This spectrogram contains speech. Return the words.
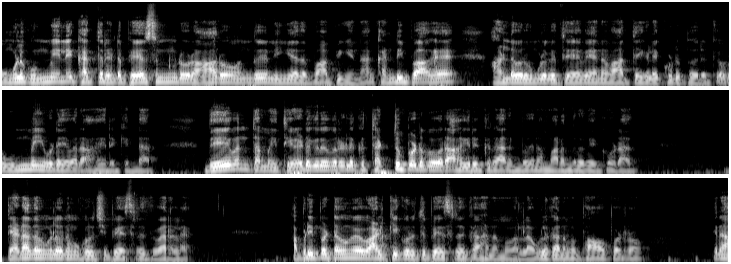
உங்களுக்கு உண்மையிலே கத்தர்கிட்ட பேசணுங்கிற ஒரு ஆர்வம் வந்து நீங்கள் அதை பார்ப்பீங்கன்னா கண்டிப்பாக ஆண்டவர் உங்களுக்கு தேவையான வார்த்தைகளை கொடுப்பதற்கு ஒரு உண்மை உடையவராக இருக்கின்றார். தேவன் தம்மை தேடுகிறவர்களுக்கு தட்டுப்படுபவராக இருக்கிறார் என்பதை நாம் மறந்துடவே கூடாது. தேடாதவங்களை நம்ம குறித்து பேசுகிறதுக்கு வரலை. அப்படிப்பட்டவங்க வாழ்க்கை குறித்து பேசுகிறதுக்காக நம்ம வரல. அவங்களுக்காக நம்ம பாவப்படுறோம். ஏன்னா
